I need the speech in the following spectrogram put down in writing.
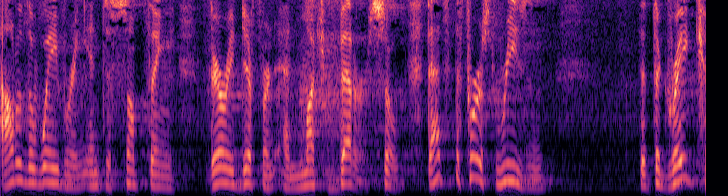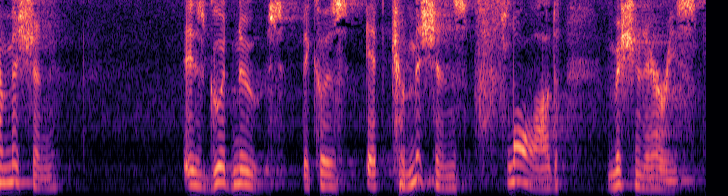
out of the wavering into something very different and much better. So, that's the first reason that the Great Commission is good news because it commissions flawed missionaries.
